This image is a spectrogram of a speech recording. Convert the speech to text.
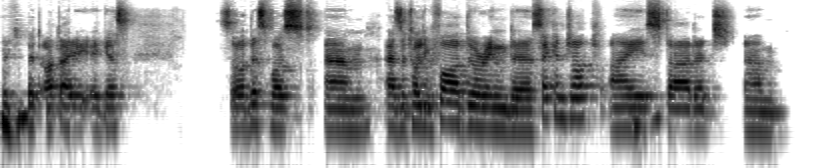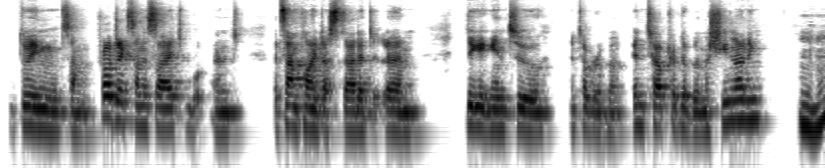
a bit odd I, I, guess so this was um, as i told you before during the second job i mm-hmm. started um, doing some projects on the side and at some point i started um, digging into interpretable, interpretable machine learning. Mm-hmm.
